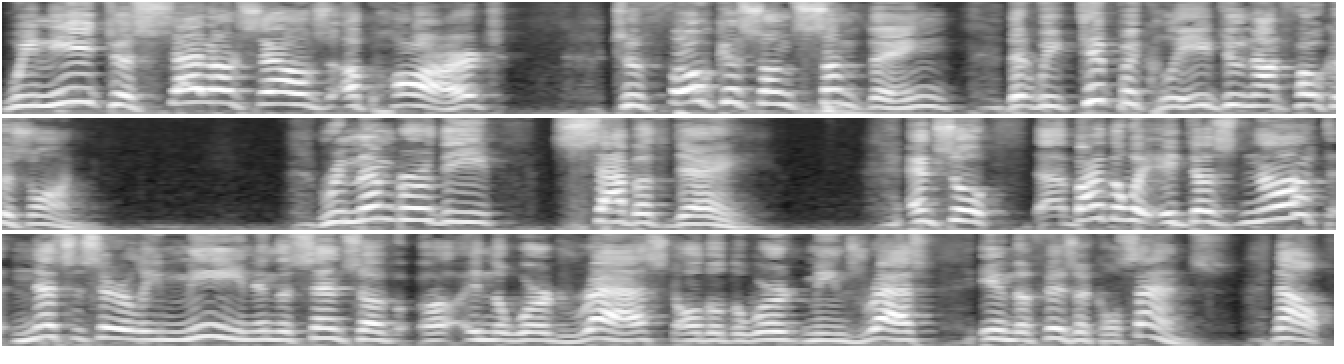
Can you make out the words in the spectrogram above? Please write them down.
we need to set ourselves apart to focus on something that we typically do not focus on. Remember the Sabbath day. And so, uh, by the way, it does not necessarily mean in the sense of, uh, in the word rest, although the word means rest in the physical sense. Now,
